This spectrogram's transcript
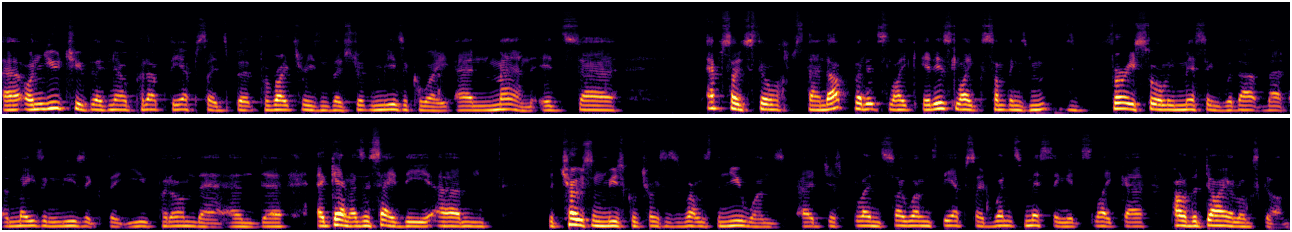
uh, on YouTube they've now put up the episodes, but for rights reasons they've stripped the music away. And man, it's uh, episodes still stand up, but it's like it is like something's very sorely missing without that amazing music that you put on there. And uh, again, as I say, the um, the chosen musical choices as well as the new ones uh, just blend so well into the episode. When it's missing, it's like uh, part of the dialogue's gone.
